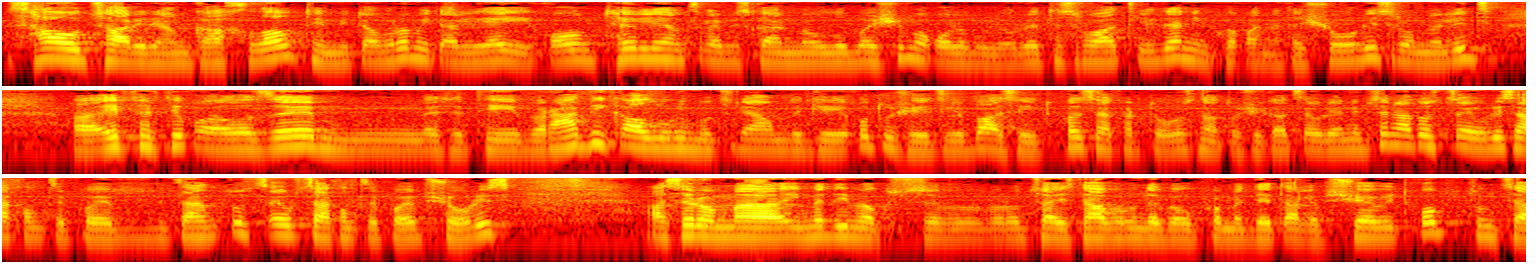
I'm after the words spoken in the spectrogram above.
საოცარი რამ გახლავთ, იმიტომ რომ იტალია იყო მთელი ამ წლების განმავლობაში მოყოლებული 2008 წლიდან იმ ქვეყანათა შორის, რომელიც ერთ-ერთი ყველაზე ესეთი რადიკალური მოწინააღმდეგე იყო, თუ შეიძლება ასე ითქვას, საქართველოს ნატოში გაწევრიანებისა, ნატოს წევრი სახელმწიფოების, ნატოს წევრ სახელმწიფოებს შორის. ასე რომ იმედი მაქვს, როცა ის დაბრუნდება უფრო მე დეტალებს შევიტყობ, თუმცა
